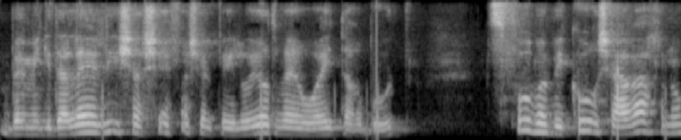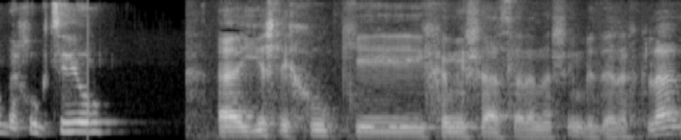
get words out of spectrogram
במגדלי אלישע שפע של פעילויות ואירועי תרבות. צפו בביקור שערכנו בחוג ציור. יש לי חוג כ-15 אנשים בדרך כלל,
